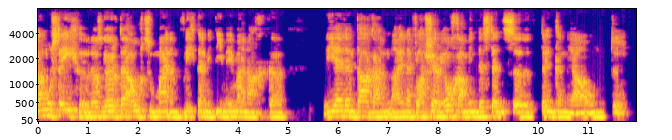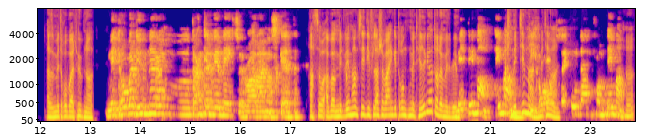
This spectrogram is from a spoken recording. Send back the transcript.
Dann musste ich, äh, das gehörte auch zu meinen Pflichten, mit ihm immer nach äh, jedem Tag an eine Flasche Rioja mindestens äh, trinken, ja. Und, äh, also mit Robert Hübner? Mit Robert Hübner äh, tranken wir nichts, er war ein Askete. Ach so, aber mit wem haben Sie die Flasche Wein getrunken? Mit Hilgert oder mit wem? Mit Timmann. Timmann. Ach, mit Timmann. Ich mit war Sekundant von Timmann. Ah,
